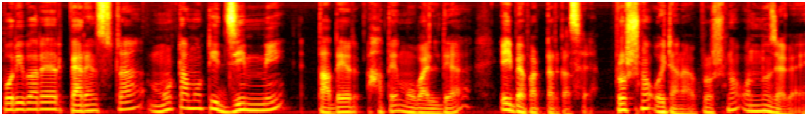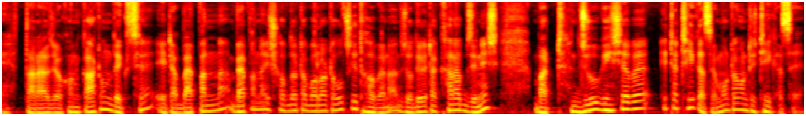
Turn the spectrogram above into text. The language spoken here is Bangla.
পরিবারের প্যারেন্টসরা মোটামুটি জিম্মি তাদের হাতে মোবাইল দেয়া এই ব্যাপারটার কাছে। প্রশ্ন ওইটা না, প্রশ্ন অন্য জায়গায়। তারা যখন কার্টুন দেখছে, এটা ব্যাপার না। ব্যাপার না এই শব্দটা বলাটা উচিত হবে না, যদিও এটা খারাপ জিনিস, বাট যুগ হিসেবে এটা ঠিক আছে, মোটামুটি ঠিক আছে।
